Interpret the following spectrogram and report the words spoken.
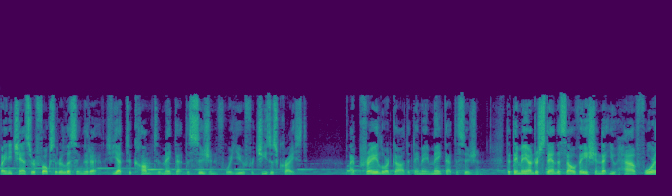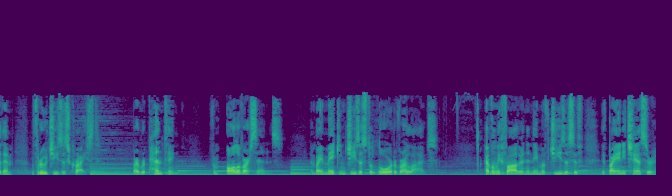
by any chance there are folks that are listening that have yet to come to make that decision for you, for Jesus Christ, I pray, Lord God, that they may make that decision, that they may understand the salvation that you have for them through Jesus Christ, by repenting from all of our sins and by making Jesus the Lord of our lives. Heavenly Father, in the name of Jesus, if, if by any chance there are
